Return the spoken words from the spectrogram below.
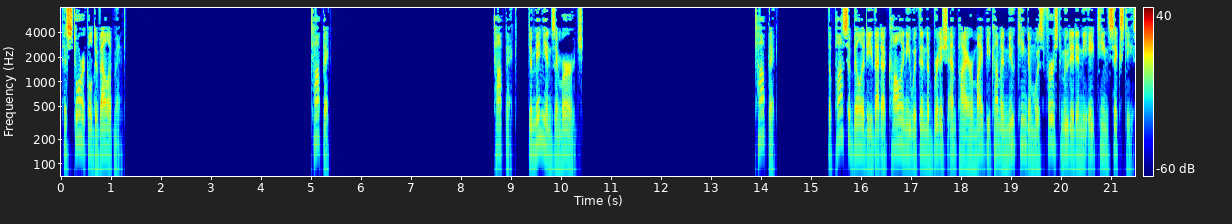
Historical development Topic. Topic. Dominions emerge Topic. The possibility that a colony within the British Empire might become a new kingdom was first mooted in the 1860s,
